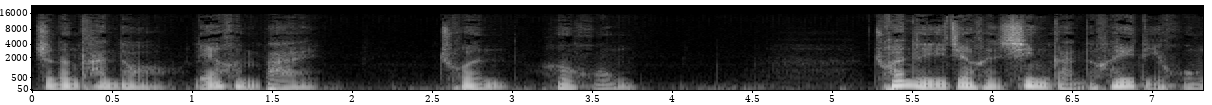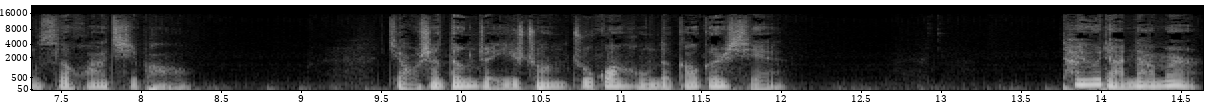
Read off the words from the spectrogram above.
只能看到脸很白，唇很红。穿着一件很性感的黑底红色花旗袍，脚上蹬着一双珠光红的高跟鞋。他有点纳闷儿，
